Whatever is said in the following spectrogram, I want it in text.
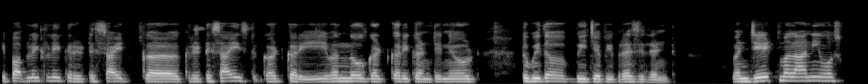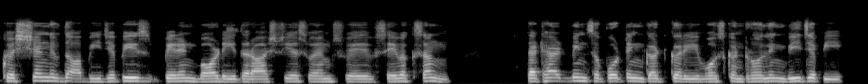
He publicly criticized, uh, criticized Gadkari even though Gadkari continued to be the BJP president. When Jethmalani was questioned if the BJP's parent body, the Rashtriya Swayam Sevak Sangh, that had been supporting Gadkari was controlling BJP,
